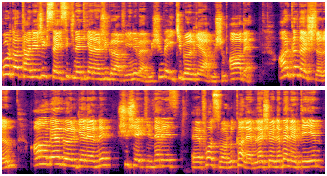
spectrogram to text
Burada tanecik sayısı kinetik enerji grafiğini vermişim ve iki bölge yapmışım. AB. Arkadaşlarım AB bölgelerini şu şekilde biz e, fosforlu kalemle şöyle belirteyim.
